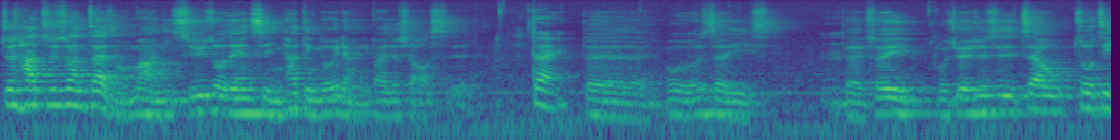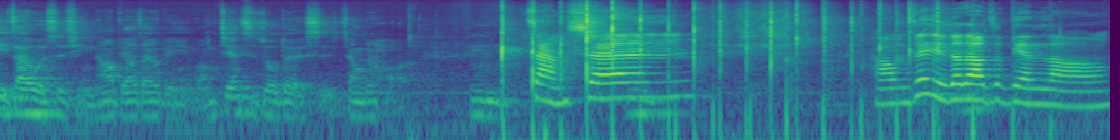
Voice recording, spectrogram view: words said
就他就算再怎么骂，你持续做这件事情，他顶多一两礼拜就消失了。对，对对对，我我是这个意思。对，所以我觉得就是在做自己在乎的事情，然后不要在乎别人眼光，坚持做对的事，这样就好了。嗯，掌声。好，我们这集就到这边喽，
